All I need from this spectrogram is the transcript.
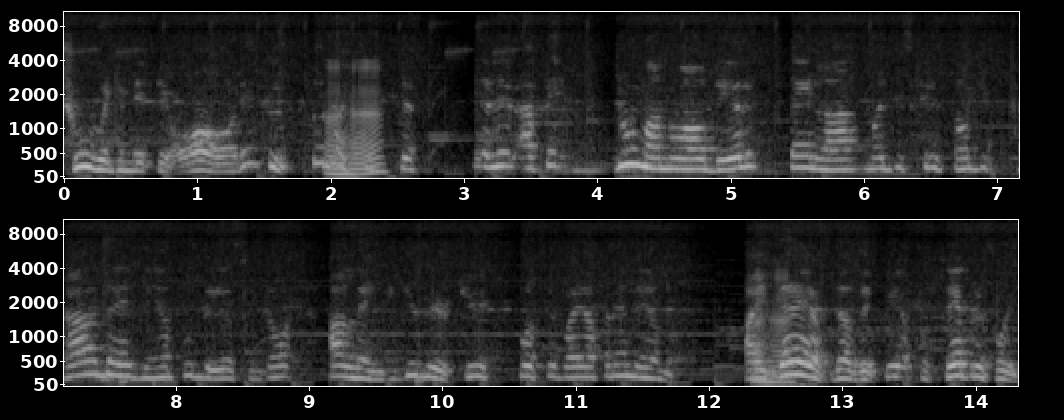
chuva de meteoro, enfim, tudo que você- Ele, no manual dele tem lá uma descrição de cada evento desse. Então, além de divertir, você vai aprendendo. A Aham. ideia das EPETO sempre foi,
